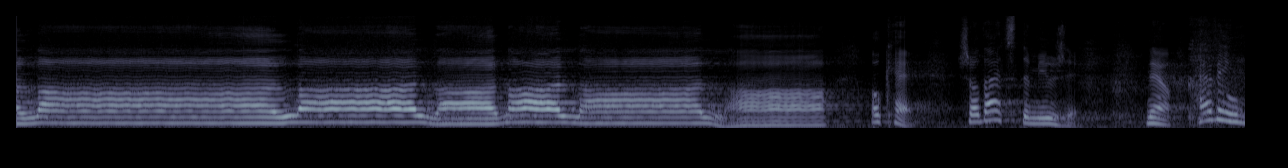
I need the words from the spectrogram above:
la, la, la, la, la, la. Okay, so that's the music. Now, having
